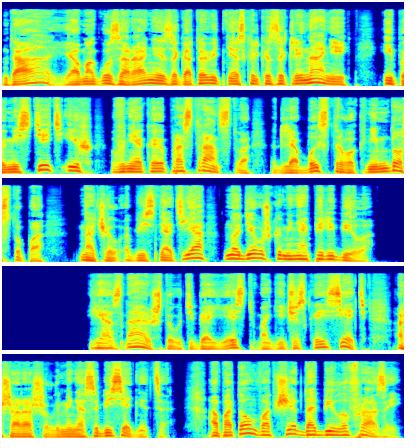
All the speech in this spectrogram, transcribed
«Да, я могу заранее заготовить несколько заклинаний и поместить их в некое пространство для быстрого к ним доступа», — начал объяснять я, но девушка меня перебила. «Я знаю, что у тебя есть магическая сеть», — ошарашила меня собеседница, а потом вообще добила фразой.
